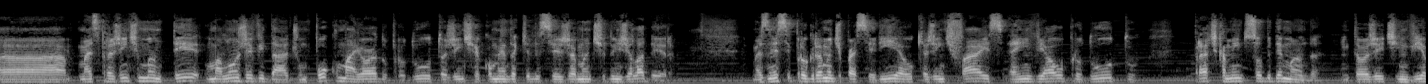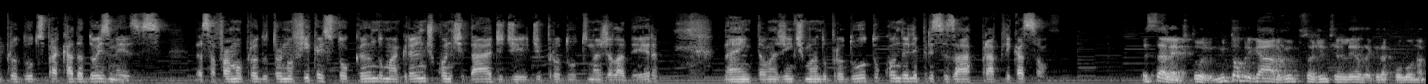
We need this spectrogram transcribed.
Uh, mas para a gente manter uma longevidade um pouco maior do produto, a gente recomenda que ele seja mantido em geladeira. Mas nesse programa de parceria, o que a gente faz é enviar o produto praticamente sob demanda. Então a gente envia produtos para cada dois meses. Dessa forma, o produtor não fica estocando uma grande quantidade de, de produto na geladeira. Né? Então, a gente manda o produto quando ele precisar para aplicação. Excelente, Túlio. Muito obrigado viu, por sua gentileza aqui da coluna,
